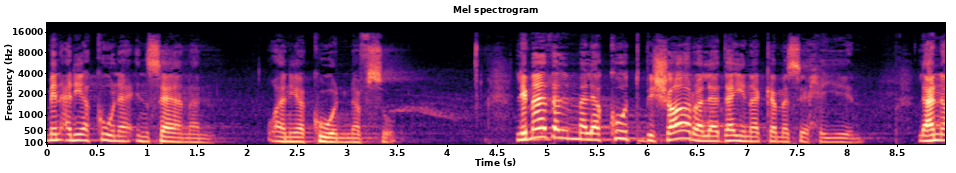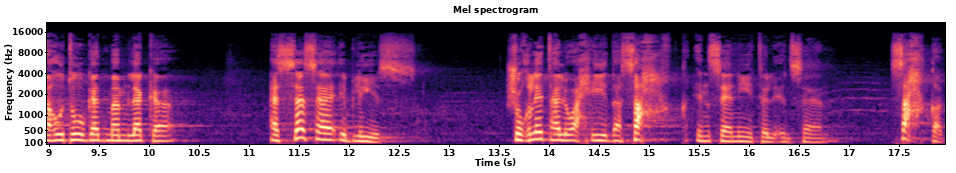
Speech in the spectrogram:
من أن يكون إنسانا وأن يكون نفسه. لماذا الملكوت بشارة لدينا كمسيحيين؟ لأنه توجد مملكة أسسها إبليس شغلتها الوحيدة سحق إنسانية الإنسان. سحقك.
